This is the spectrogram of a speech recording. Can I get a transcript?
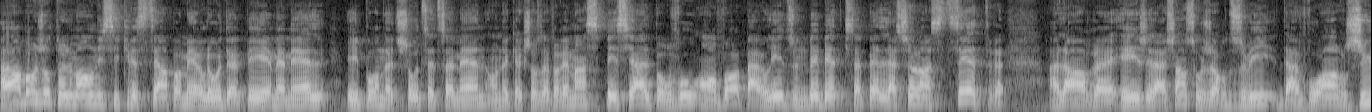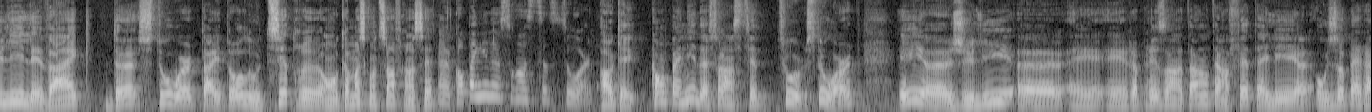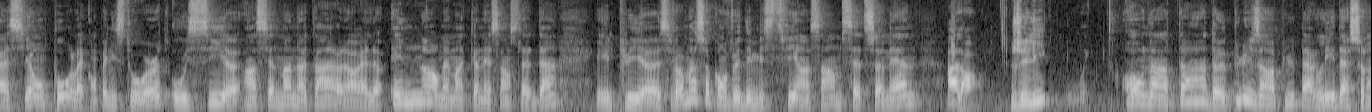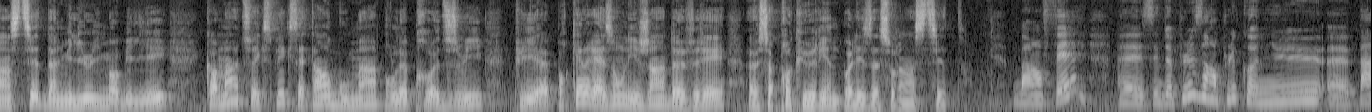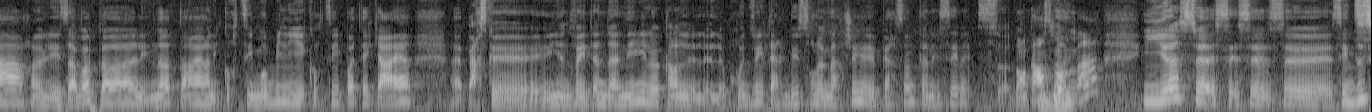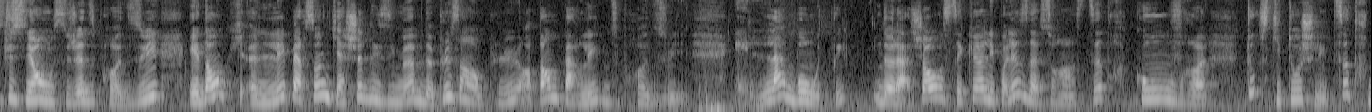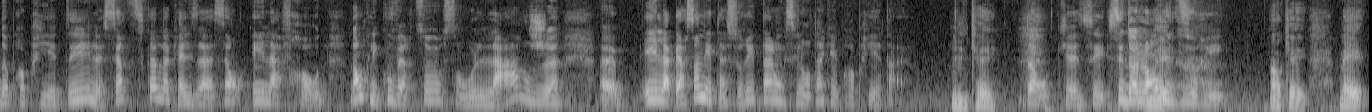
Alors bonjour tout le monde, ici Christian Pomerleau de PMML et pour notre show de cette semaine, on a quelque chose de vraiment spécial pour vous. On va parler d'une bébête qui s'appelle l'assurance titre. Alors, euh, et j'ai la chance aujourd'hui d'avoir Julie Lévesque de Stewart Title ou titre, euh, on, comment est-ce qu'on dit ça en français? Euh, compagnie d'assurance titre Stewart. OK. Compagnie d'assurance titre Stewart. Et Julie est, représentante, en fait, elle est aux opérations pour la compagnie Stewart, aussi anciennement notaire. Alors, elle a énormément de connaissances là-dedans. Et puis, c'est vraiment ça qu'on veut démystifier ensemble cette semaine. Alors, Julie, on entend de plus en plus parler d'assurance titre dans le milieu immobilier. Comment tu expliques cet engouement pour le produit? Puis, pour quelles raisons les gens devraient se procurer une police d'assurance titre? Bien, en fait, euh, c'est de plus en plus connu euh, par les avocats, les notaires, les courtiers immobiliers, courtiers hypothécaires, euh, parce qu'il y a une vingtaine d'années, quand le, produit est arrivé sur le marché, personne ne connaissait ça. Donc, en ce moment, il y a ces discussions au sujet du produit. Et donc, les personnes qui achètent des immeubles de plus en plus entendent parler du produit. Et la beauté de la chose, c'est que les polices d'assurance titre couvrent tout ce qui touche les titres de propriété, le certificat de localisation et la fraude. Donc, les couvertures sont larges euh, et la personne est assurée tant aussi longtemps qu'elle est propriétaire. OK. Donc, euh, c'est de longue durée. OK. Mais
